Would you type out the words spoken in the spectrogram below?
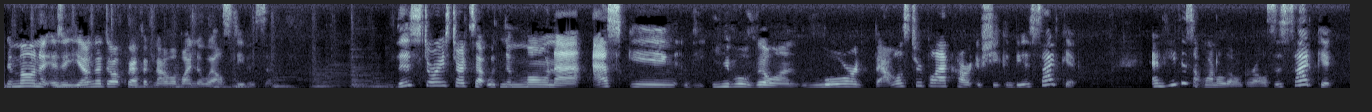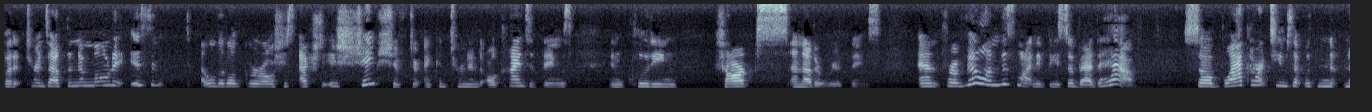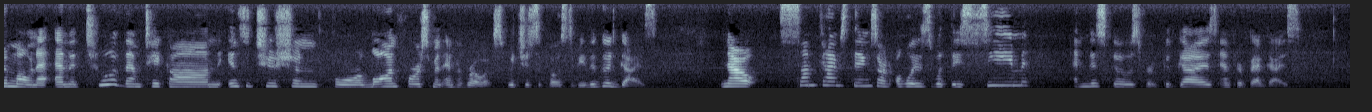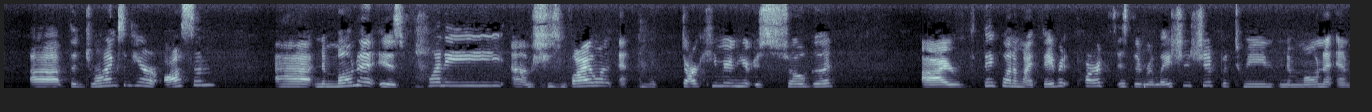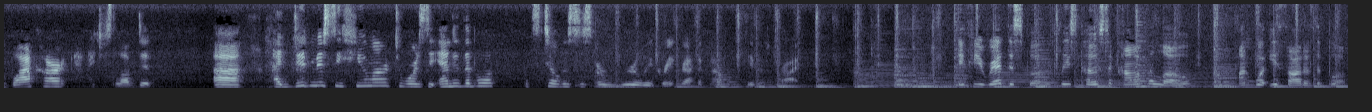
Nimona is a young adult graphic novel by Noelle Stevenson. This story starts out with Nimona asking the evil villain, Lord Ballister Blackheart, if she can be his sidekick. And he doesn't want a little girl as his sidekick, but it turns out that Nimona isn't a little girl. She's actually a shapeshifter and can turn into all kinds of things, including sharks and other weird things. And for a villain, this might not be so bad to have. So Blackheart teams up with N- Nimona, and the two of them take on the Institution for Law Enforcement and Heroics, which is supposed to be the good guys. Now, sometimes things aren't always what they seem, and this goes for good guys and for bad guys. Uh, the drawings in here are awesome. Uh, Nimona is funny. Um, she's violent, and the dark humor in here is so good. I think one of my favorite parts is the relationship between Nimona and Blackheart. I just loved it. Uh, I did miss the humor towards the end of the book, but still, this is a really great graphic novel. Give it a try. If you read this book, please post a comment below on what you thought of the book.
